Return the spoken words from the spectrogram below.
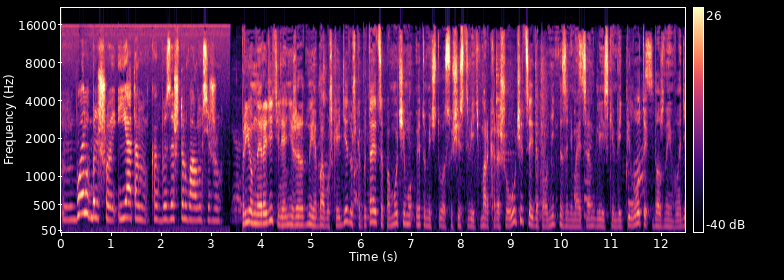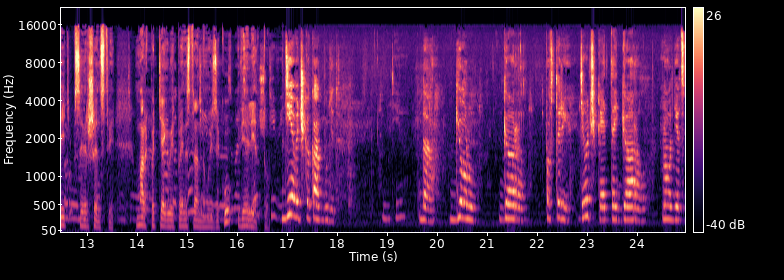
Боинг большой, и я там как бы за штурвалом сижу. Приемные родители, они же родные бабушка и дедушка, пытаются помочь ему эту мечту осуществить. Марк хорошо учится и дополнительно занимается английским, ведь пилоты должны им владеть в совершенстве. Марк подтягивает по иностранному языку Виолетту. Девочка как будет? Да, girl. Girl. Повтори. Девочка это girl. Молодец.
